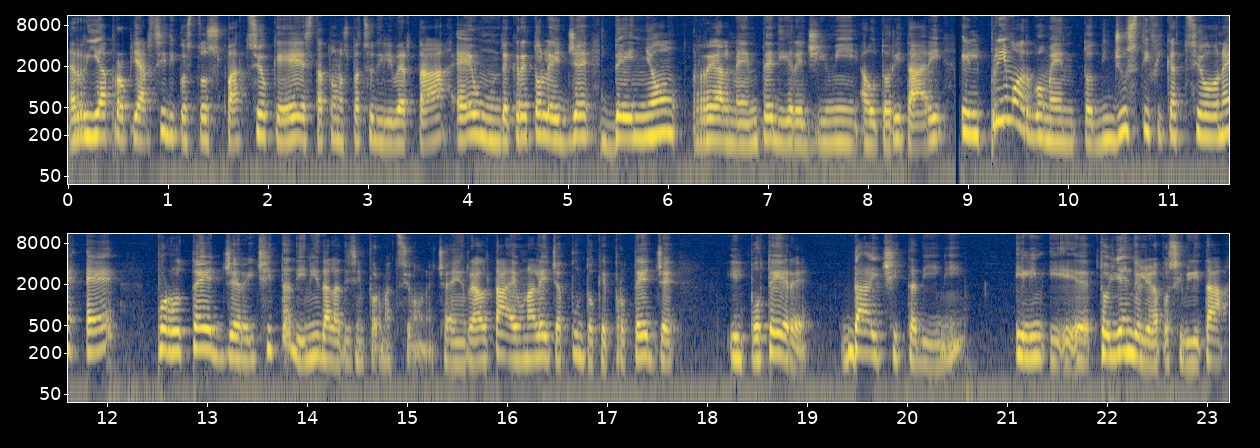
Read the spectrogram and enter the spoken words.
riappropriarsi di questo spazio che è stato uno spazio di libertà, è un decreto legge degno realmente di regimi autoritari. Il primo argomento di giustificazione è proteggere i cittadini dalla disinformazione, cioè in realtà è una legge appunto che protegge il potere dai cittadini, eh, togliendogli la possibilità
